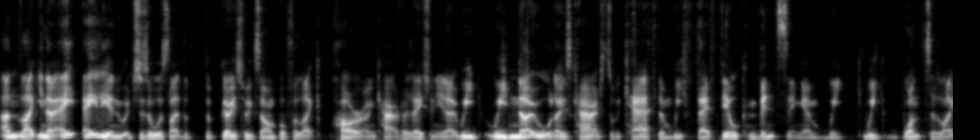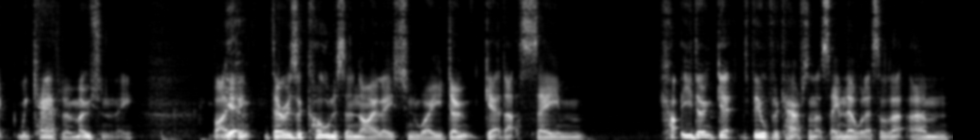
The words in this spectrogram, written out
and like you know, A- Alien, which is always like the, the go-to example for like horror and characterization. You know, we we know all those characters, we care for them, we they feel convincing, and we we want to like we care for them emotionally. But I Yeah. think there is a coldness in Annihilation where you don't get that same. You don't get feel for the characters on that same level. So that um,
